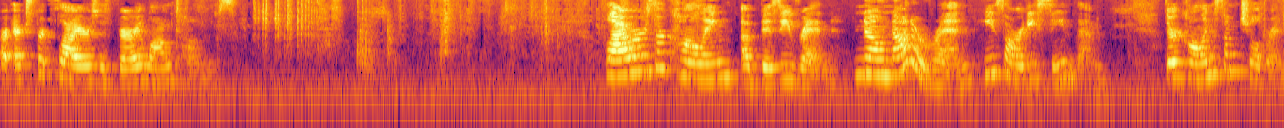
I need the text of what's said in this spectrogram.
are expert flyers with very long tongues. Flowers are calling a busy wren. No, not a wren. He's already seen them. They're calling some children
